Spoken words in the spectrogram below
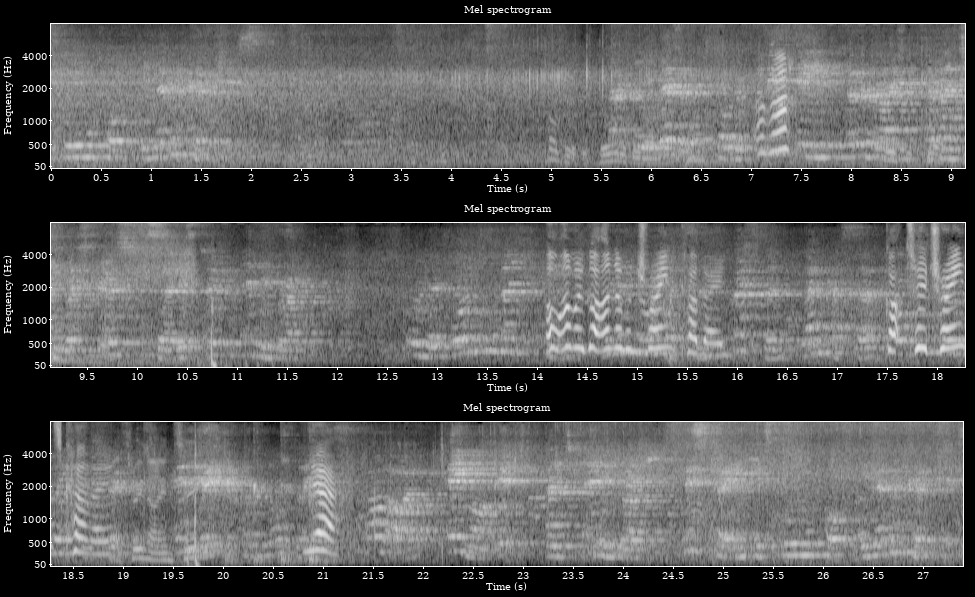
For Warrington and Oh and we've got another train coming. Got two trains coming. 390. Yeah. Carlisle, Haymarket and Edinburgh. This train is full of 11 coaches.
